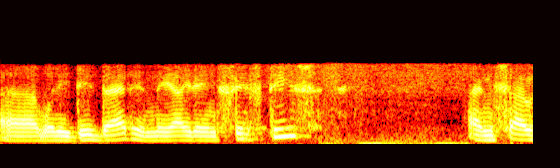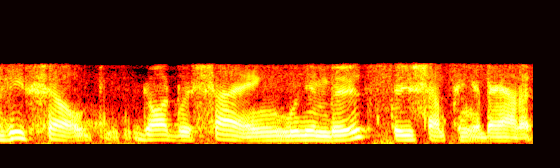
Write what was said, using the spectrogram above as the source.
uh, when he did that in the 1850s. And so he felt God was saying, William Booth, do something about it.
